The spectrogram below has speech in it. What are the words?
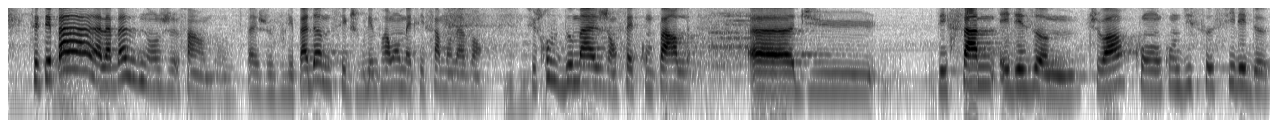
C'était pas à la base, non, je, enfin, bon, pas, je voulais pas d'hommes, c'est que je voulais vraiment mettre les femmes en avant. Mhm. Parce que je trouve dommage en fait qu'on parle euh, du, des femmes et des hommes, tu vois, qu'on dissocie les deux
